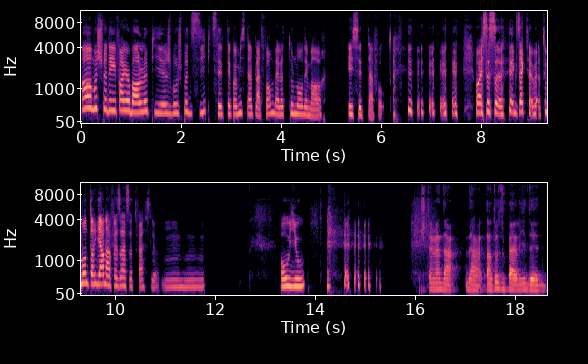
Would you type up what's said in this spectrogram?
Ah, moi je fais des fireballs là, puis euh, je bouge pas d'ici, puis t'es- pas mis sur ta plateforme, ben là, tout le monde est mort. Et c'est de ta faute. ouais, c'est ça, exactement. Tout le monde te regarde en faisant cette face-là. Mhm. Oh you. Justement, dans, dans, tantôt, vous parliez de,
